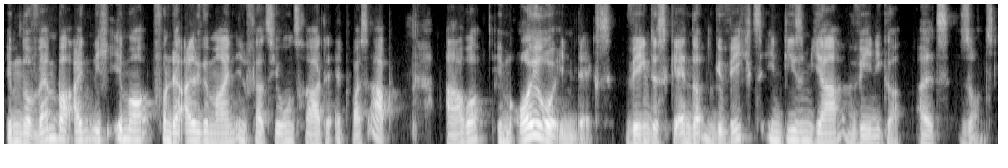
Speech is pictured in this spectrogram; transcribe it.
im November eigentlich immer von der allgemeinen Inflationsrate etwas ab. Aber im Euro-Index wegen des geänderten Gewichts in diesem Jahr weniger als sonst.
